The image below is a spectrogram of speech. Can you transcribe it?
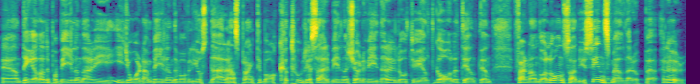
han delade på bilen där i, i Jordan-bilen. Det var väl just där han sprang tillbaka, tog reservbilen och körde vidare. Det låter ju helt galet egentligen. Fernando Alonso hade ju sin smäll där uppe, eller hur?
